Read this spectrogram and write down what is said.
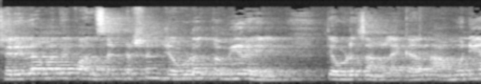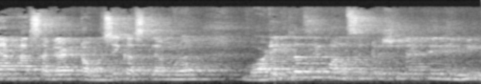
शरीरामध्ये कॉन्सन्ट्रेशन जेवढं कमी राहील तेवढं चांगलं आहे. कारण अमोनिया हा सगळ्यात टॉक्सिक असल्यामुळं बॉडीतलं जे कॉन्सन्ट्रेशन आहे ते नेहमी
